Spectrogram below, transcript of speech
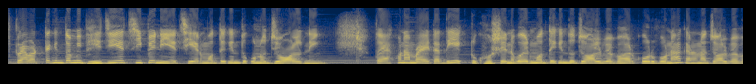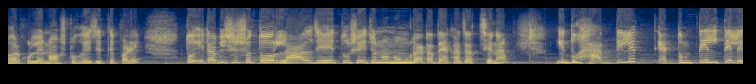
স্ক্রাবারটা কিন্তু আমি ভিজিয়ে চিপে নিয়েছি, এর মধ্যে কিন্তু কোনো জল নেই। তো এখন আমরা এটা দিয়ে একটু ঘষে নেব, এর মধ্যে কিন্তু জল ব্যবহার করব না, কেননা জল ব্যবহার করলে নষ্ট হয়ে যেতে পারে। তো এটা বিশেষত লাল যেহেতু, সেই জন্য নোংরাটা দেখা যাচ্ছে না। কিন্তু হাত দিলে একদম তেল তেলে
